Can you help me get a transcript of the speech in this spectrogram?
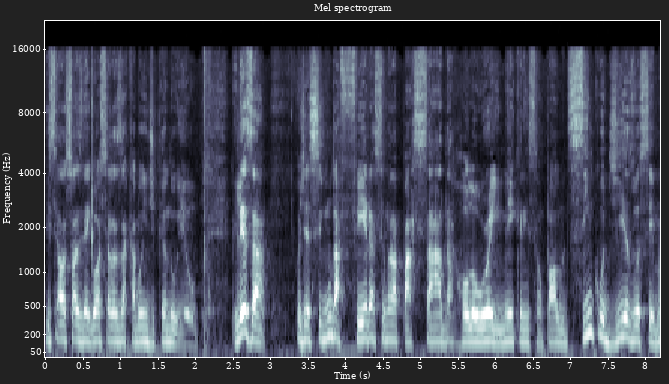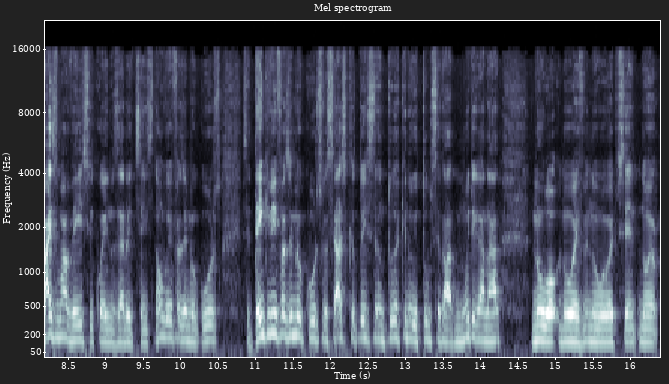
e se elas fazem negócio, elas acabam indicando eu. Beleza? Hoje é segunda-feira, semana passada rolou o Rainmaker em São Paulo de cinco dias. Você mais uma vez ficou aí no 0800, não veio fazer meu curso. Você tem que vir fazer meu curso. Você acha que eu estou ensinando tudo aqui no YouTube? Você está muito enganado. No, no, no, no,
